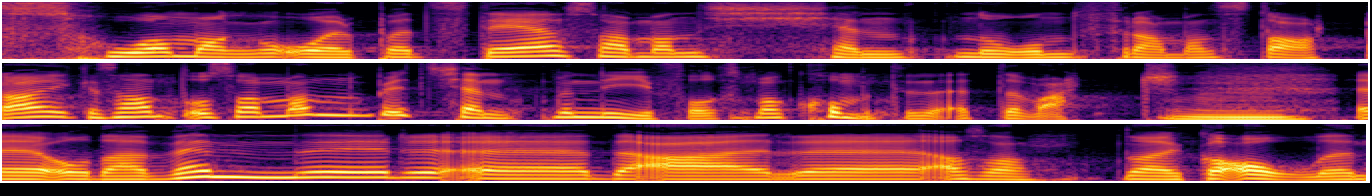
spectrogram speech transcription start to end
så mange år på et sted, så har man kjent noen fra man starta, ikke sant? Og så har man blitt kjent med nye folk som har kommet inn etter hvert. Eh, og det er venner, eh, det er eh, Altså, nå er ikke alle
